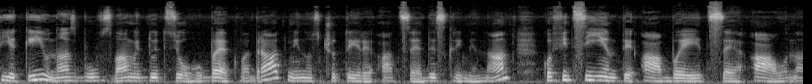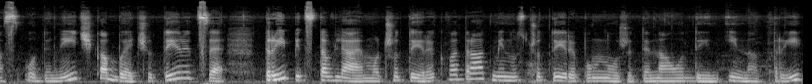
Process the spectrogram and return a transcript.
який у нас був з вами до цього. b квадрат мінус 4ac дискримінант, коефіцієнти а, b і c, а у нас одиничка, b4, це 3 підставляємо 4 квадрат, мінус 4 помножити на 1 і на 3,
